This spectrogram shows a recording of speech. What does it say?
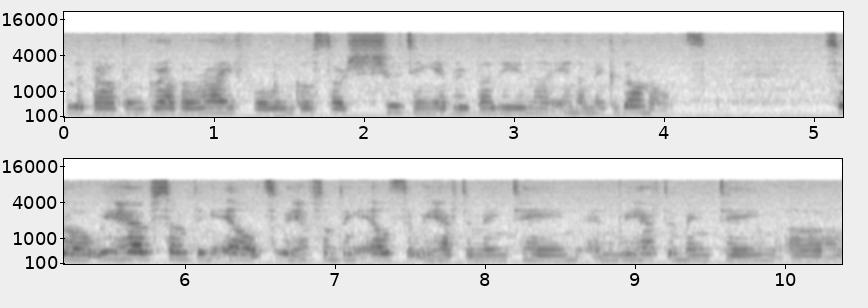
flip out and grab a rifle and go start shooting everybody in a, in a McDonald's. So we have something else. We have something else that we have to maintain, and we have to maintain uh,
